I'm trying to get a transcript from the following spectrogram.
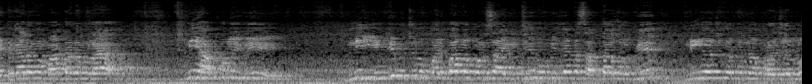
ఎటకారంగా మాట్లాడడంలా నీ హక్కులు ఇవి. నీ ఇంటి నుంచి నువ్వు పరిపాలన కొనసాగించి నువ్వు నిజంగా సత్తా చూపి నియోజకవర్గంలో ప్రజలు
